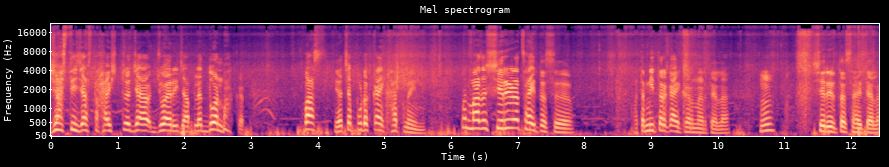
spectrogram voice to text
जास्तीत जास्त हायस्ट ज्या ज्वारीच्या आपल्या दोन भाकर. बस याच्या पुढं काय खात नाही मी. पण माझं शरीरच आहे तसं. आता मी तर काय करणार त्याला? शरीर तसं आहे त्याला.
